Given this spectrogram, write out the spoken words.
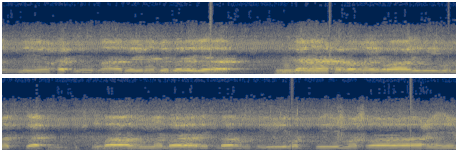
إني أحرم ما بين جبليها مثل ما حرم إبراهيم مكة. اللهم بارك لهم في مدهم وصاعهم.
